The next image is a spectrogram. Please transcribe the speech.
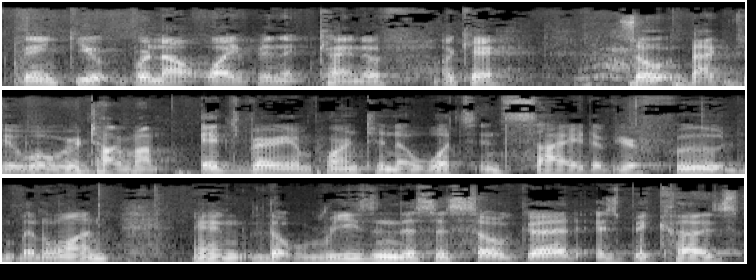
Thank you for not wiping it, kind of. Okay. So back to what we were talking about. It's very important to know what's inside of your food, little one. And the reason this is so good is because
